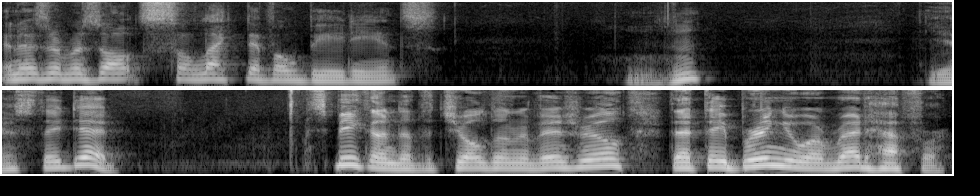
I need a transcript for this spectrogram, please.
And as a result, selective obedience? Mm-hmm. Yes, they did. Speak unto the children of Israel that they bring you a red heifer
